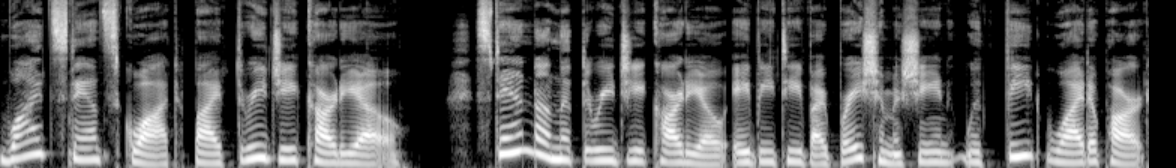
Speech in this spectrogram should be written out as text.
Wide Stance Squat by 3G Cardio. Stand on the 3G Cardio AVT vibration machine with feet wide apart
